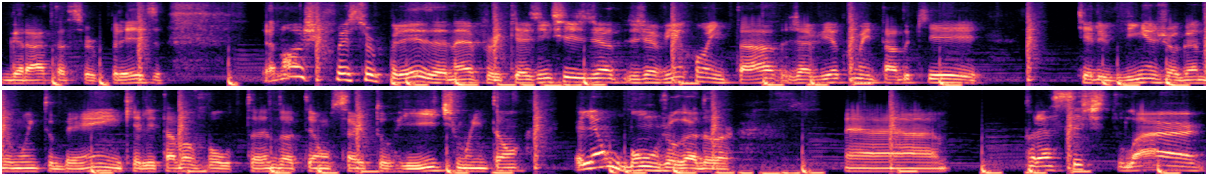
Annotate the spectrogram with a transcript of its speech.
grata surpresa. Eu não acho que foi surpresa, né? Porque a gente já, já vinha comentado, já havia comentado que, que ele vinha jogando muito bem, que ele estava voltando a ter um certo ritmo, então ele é um bom jogador. É, para ser titular,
